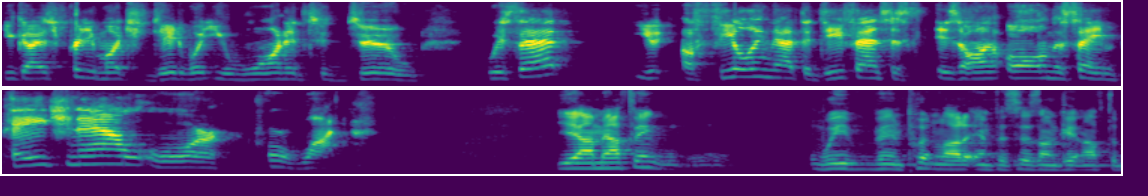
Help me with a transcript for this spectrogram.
you guys pretty much did what you wanted to do. Was that you, a feeling that the defense is, is on all on the same page now, or or what? Yeah, I mean, I think we've been putting a lot of emphasis on getting off the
